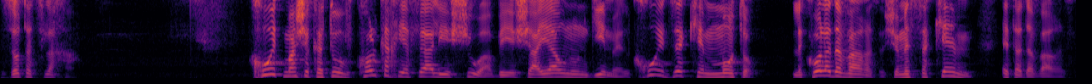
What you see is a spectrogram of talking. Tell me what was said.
זאת הצלחה. קחו את מה שכתוב כל כך יפה על ישוע בישעיהו נ"ג, קחו את זה כמוטו. לכל הדבר הזה, שמסכם את הדבר הזה.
